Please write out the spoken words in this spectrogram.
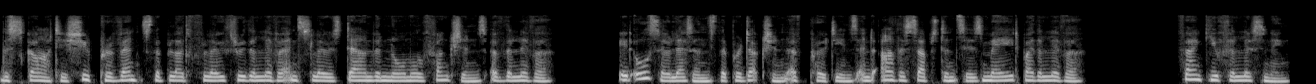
The scar tissue prevents the blood flow through the liver and slows down the normal functions of the liver. It also lessens the production of proteins and other substances made by the liver. Thank you for listening.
